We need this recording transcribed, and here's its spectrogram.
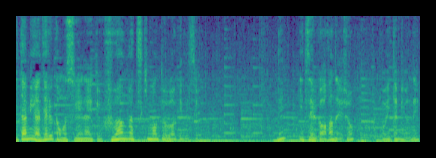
痛みが出るかもしれないという不安がつきまとうわけですよ、ね、いつ出るか分かんないでしょ？こう痛みがね。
